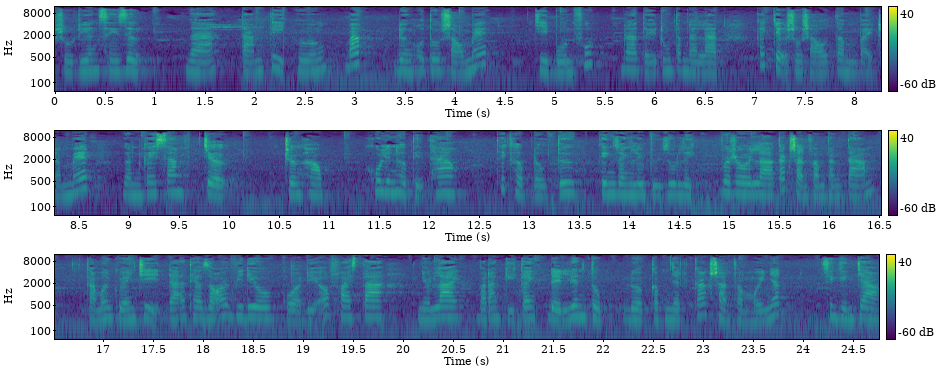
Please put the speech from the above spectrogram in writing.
số riêng xây dựng, giá 8 tỷ, hướng Bắc, đường ô tô 6m, chỉ 4 phút ra tới trung tâm Đà Lạt, cách chợ số 6 tầm 700m, gần cây xăng, chợ, trường học, khu liên hợp thể thao, thích hợp đầu tư, kinh doanh lưu trú du lịch. Vừa rồi là các sản phẩm tháng 8. Cảm ơn quý anh chị đã theo dõi video của địa ốc Five Star. Nhớ like và đăng ký kênh để liên tục được cập nhật các sản phẩm mới nhất. Xin kính chào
